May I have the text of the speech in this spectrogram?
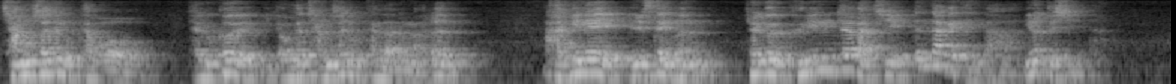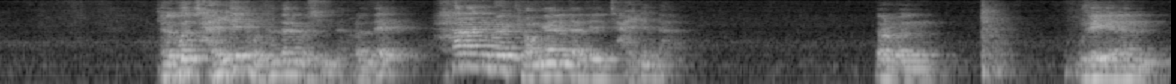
장수하지 못하고 결국 그 여기서 장수하지 못한다는 말은 악인의 일생은 결국 그림자 같이 끝나게 된다 이런 뜻입니다. 결국은 잘 되지 못한다는 것입니다. 그런데 하나님을 경외하는 자들이 잘 된다. 여러분 우리에게는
